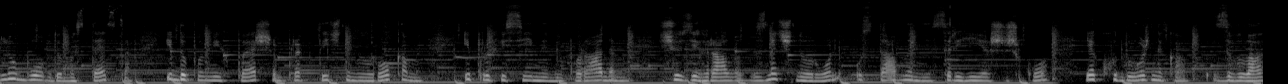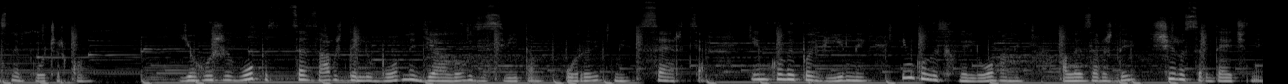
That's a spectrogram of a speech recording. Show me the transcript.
любов до мистецтва і допоміг першим практичними уроками і професійними порадами, що зіграло значну роль у ставленні Сергія Шишко як художника з власним почерком. Його живопис це завжди любовний діалог зі світом у ритмі серця, інколи повільний, інколи схвильований, але завжди щиросердечний,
